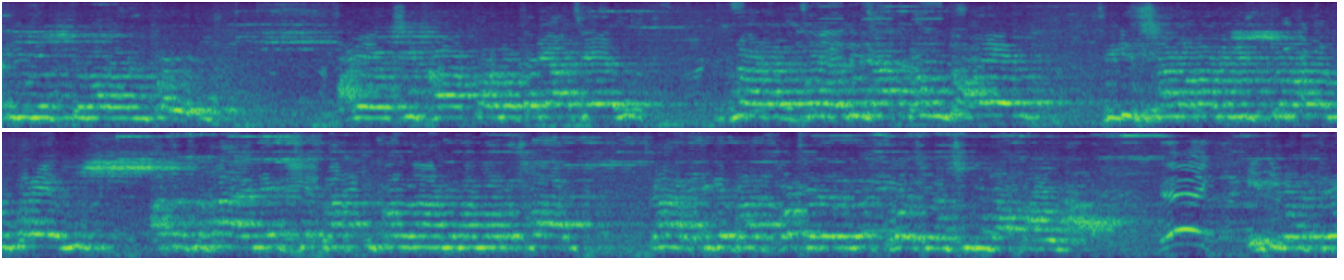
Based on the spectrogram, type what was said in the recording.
তিনি মৃত্যুবরণ করেন। অনেক শিক্ষক কর্মচারী আছেন। আক্রান্ত হয়ে চিকিৎসার অভাবে মৃত্যুবরণ করেন। অথচ তার নেক্সট প্রাপ্তি কল্যাণ এবং অবসর চার থেকে পাঁচ বছরের সুবিধা পায় না। ইতিমধ্যে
